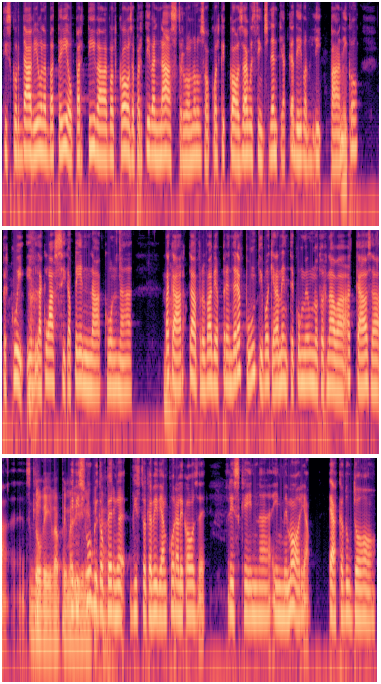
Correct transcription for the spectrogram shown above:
ti scordavi o la batteria o partiva qualcosa, partiva il nastro, non lo so, qualche cosa, questi incidenti accadevano, lì panico, per cui la classica penna con la no. carta, provavi a prendere appunti, poi chiaramente come uno tornava a casa, eh, scri- doveva prima di subito, per, visto che avevi ancora le cose fresche in, in memoria. È accaduto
